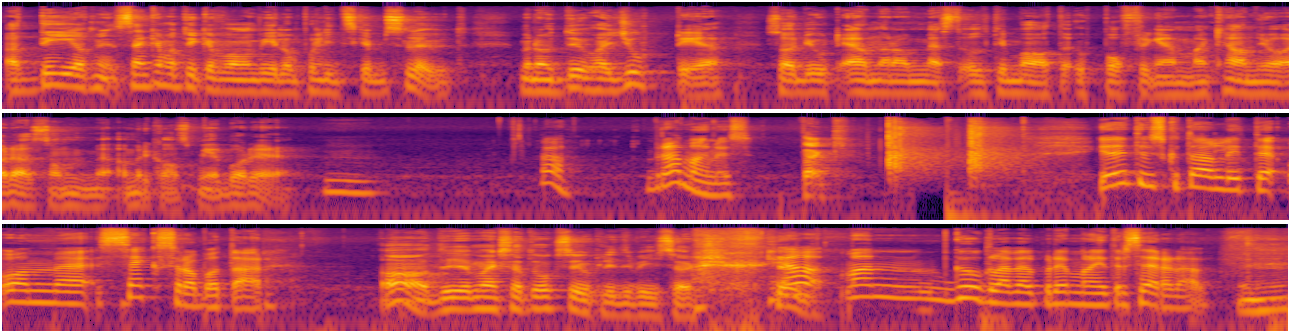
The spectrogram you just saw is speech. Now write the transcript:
Att det, sen kan man tycka vad man vill om politiska beslut, men om du har gjort det så har du gjort en av de mest ultimata uppoffringar man kan göra som amerikansk medborgare. Ja, bra Magnus. Tack! Jag tänkte vi skulle tala lite om eh, sexrobotar. Ja, det märks att du också har gjort lite research. Kul. Ja, man googlar väl på det man är intresserad av. Mhm.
